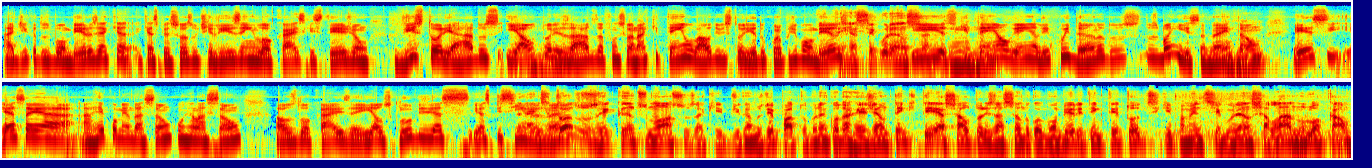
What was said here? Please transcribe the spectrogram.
A dica dos bombeiros é que, a- que as pessoas utilizem locais que estejam vistoriados e autorizados a funcionar, que tenham o laudo de vistoria do corpo de bombeiros. Tem a segurança. Isso, que Uhum. tem alguém ali cuidando dos, dos banhistas, né? Então, esse, essa é a, a recomendação com relação aos locais aí, aos clubes e as, e as piscinas, De né? todos os recantos nossos aqui, digamos, de Pato Branco ou da região, tem que ter essa autorização do Corpo Bombeiro e tem que ter todo esse equipamento de segurança lá no local.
